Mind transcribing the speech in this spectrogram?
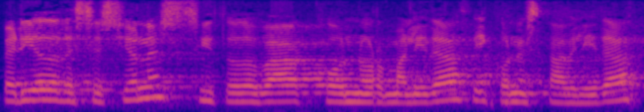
periodo de sesiones, si todo va con normalidad y con estabilidad,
